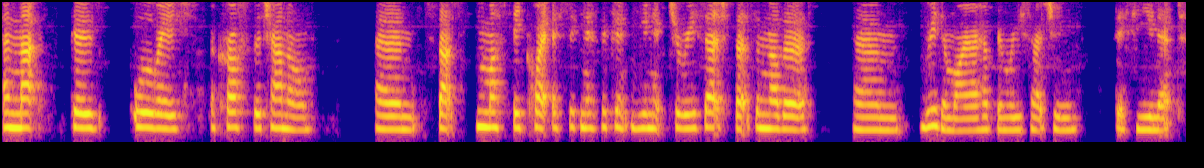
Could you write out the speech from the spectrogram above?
and that goes all the way across the channel. Um, so that must be quite a significant unit to research. That's another um, reason why I have been researching this unit.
